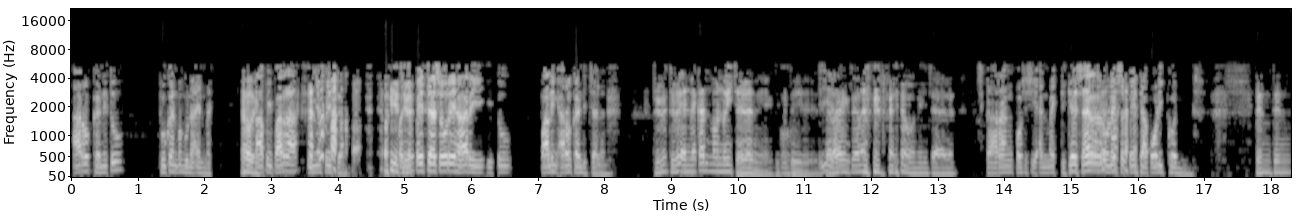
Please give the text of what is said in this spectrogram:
arogan itu bukan pengguna NMAX. oh, iya. Tapi para penyepeda. oh iya penyepeda sore hari itu paling arogan di jalan. Dulu dulu NMAX kan memenuhi jalan ya gitu, Oh, ya. iya. sekarang misalnya memenuhi jalan Sekarang posisi NMAX digeser oleh sepeda poligon. dan dan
